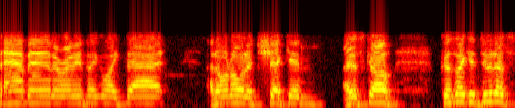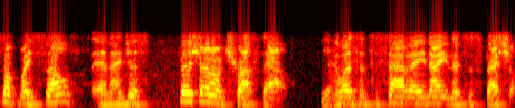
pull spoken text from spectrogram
salmon or anything like that. I don't order chicken. I just go because I can do that stuff myself, and I just fish. I don't trust out Yeah. unless it's a Saturday night and it's a special.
